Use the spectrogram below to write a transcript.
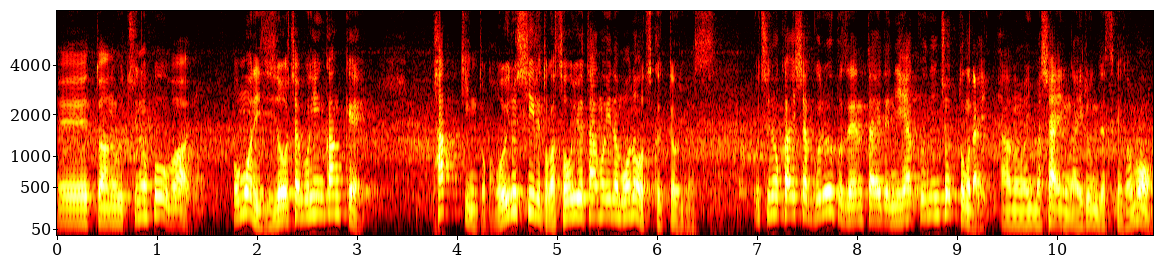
えーと、あのうちの方は主に自動車部品関係パッキンとかオイルシールとかそういう類のものを作っております。うちの会社グループ全体で200人ちょっとぐらいあの今社員がいるんですけども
